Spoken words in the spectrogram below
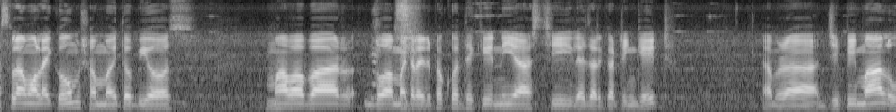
আসসালামু আলাইকুম, সম্মানিত বিয়স মা বাবার দোয়া মেটালের পক্ষ থেকে নিয়ে আসছি লেজার কাটিং গেট। আমরা জিপি মাল ও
